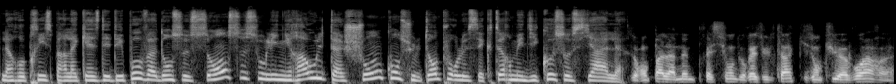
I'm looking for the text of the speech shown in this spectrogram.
La reprise par la Caisse des dépôts va dans ce sens, souligne Raoul Tachon, consultant pour le secteur médico-social. Ils n'auront pas la même pression de résultats qu'ils ont pu avoir,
